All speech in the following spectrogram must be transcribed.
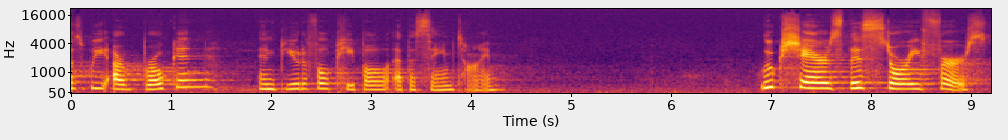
because we are broken and beautiful people at the same time. Luke shares this story first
